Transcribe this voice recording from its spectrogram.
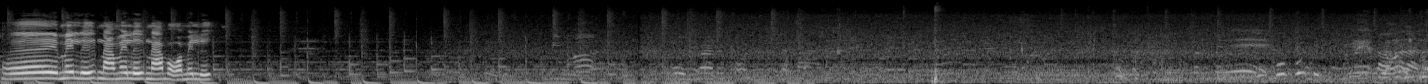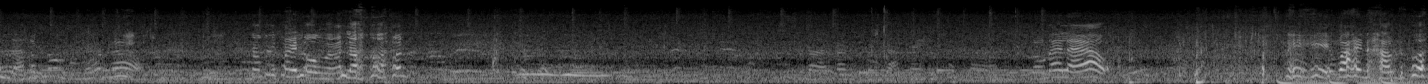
เฮ้ย ไม่ลึกนะ ไม่ลึกนะ บอกว่าไม่ลึกต้องค่อยๆลงอะร้อน ว่ายน้ำด้วย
